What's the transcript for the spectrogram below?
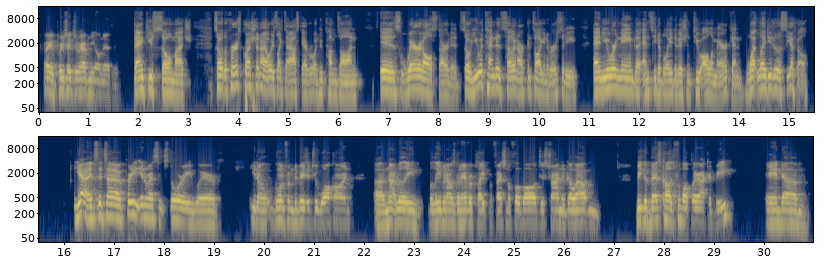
Hey, appreciate you having me on, Anthony. Thank you so much. So the first question I always like to ask everyone who comes on is where it all started. So you attended Southern Arkansas University and you were named an NCAA Division two All American. What led you to the CFL? Yeah, it's it's a pretty interesting story where, you know, going from Division two walk on, uh, not really believing I was going to ever play professional football, just trying to go out and be the best college football player I could be, and um,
